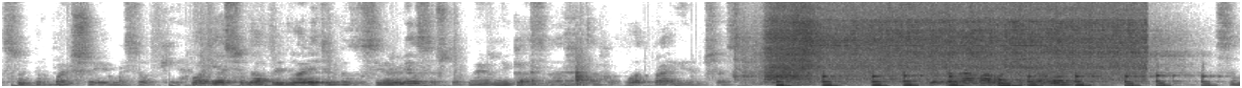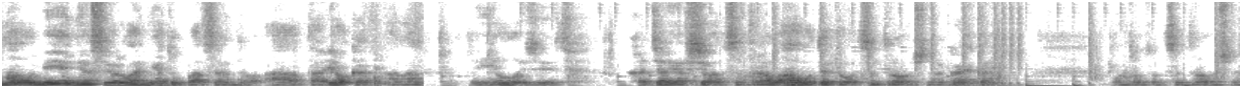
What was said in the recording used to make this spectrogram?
супер большие, высокие. Вот я сюда предварительно засверлился, чтобы наверняка сразу так вот. Вот проверим сейчас. Это малом обороте. Самого биения сверла нету по центру, а тарелка, она ее лозит. Хотя я все отцентровал, вот эта вот центровочная гайка, вот тут вот центровочная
